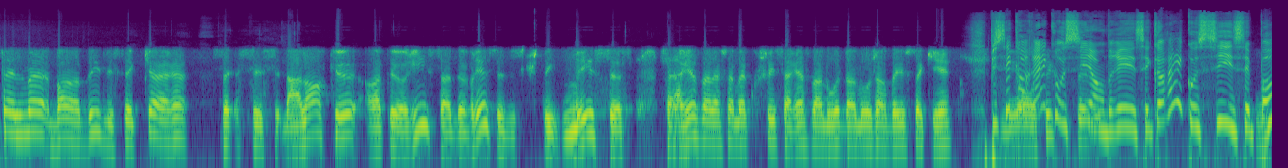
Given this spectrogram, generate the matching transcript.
tellement bander, c'est écœurant alors que, en théorie, ça devrait se discuter, mais ça reste dans la chambre à coucher, ça reste dans, nos, dans nos jardins secrets. Puis c'est correct aussi, André. C'est correct aussi. C'est pas.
